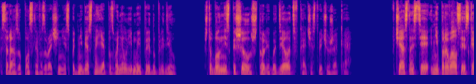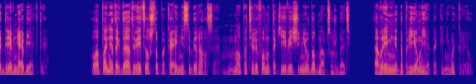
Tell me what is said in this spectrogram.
Сразу после возвращения из Поднебесной я позвонил ему и предупредил, чтобы он не спешил что-либо делать в качестве чужака. В частности, не порывался искать древние объекты. Лопаня тогда ответил, что пока и не собирался, но по телефону такие вещи неудобно обсуждать, а времени до приема я так и не выкроил.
